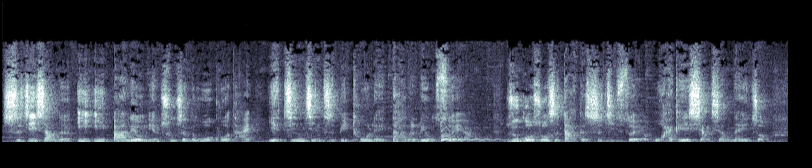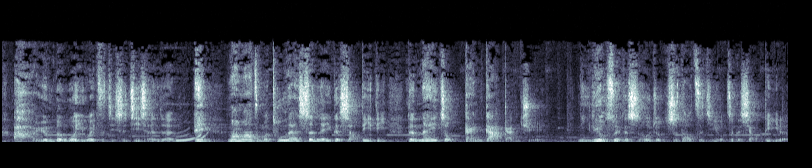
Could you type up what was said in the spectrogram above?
实际上呢，一一八六年出生的窝阔台也仅仅只比托雷大了六岁啊。如果说是大个十几岁哦，我还可以想象那一种啊，原本我以为自己是继承人，哎，妈妈怎么突然生了一个小弟弟的那一种尴尬感觉。你六岁的时候就知道自己有这个小弟了，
